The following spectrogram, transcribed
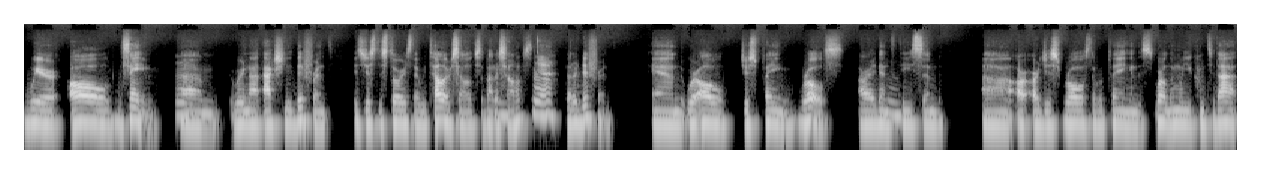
we're all the same Mm. um, we're not actually different. It's just the stories that we tell ourselves about Mm. ourselves yeah. that are different. And we're all just playing roles. Our Mm. identities and uh, are, are just roles that we're playing in this world. And when you come to that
